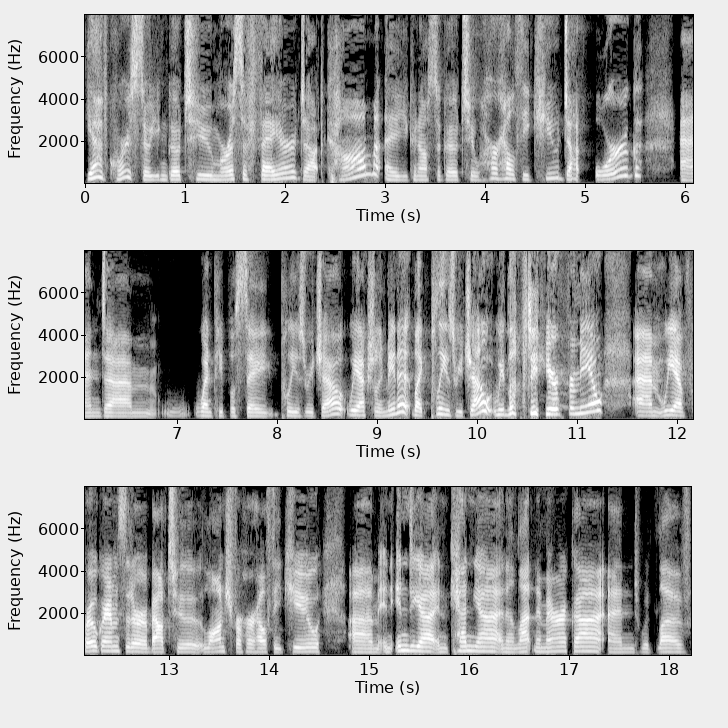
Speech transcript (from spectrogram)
Yeah, of course. So you can go to marissafayer.com. Uh, you can also go to herhealtheq.org. And um, when people say, please reach out, we actually mean it. Like, please reach out. We'd love to hear from you. Um, we have programs that are about to launch for Her Health EQ um, in India, in Kenya, and in Latin America. And would love,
